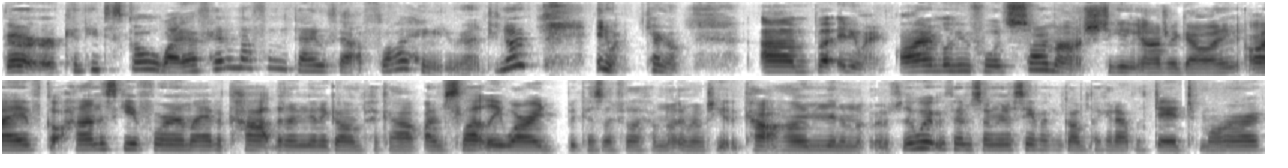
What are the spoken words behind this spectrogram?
Grr, can he just go away? I've had enough of a day without a fly hanging around, you know? Anyway, carry on. Um, but anyway, I'm looking forward so much to getting RJ going. I've got harness gear for him. I have a cart that I'm going to go and pick up. I'm slightly worried because I feel like I'm not going to be able to get the cart home and then I'm not going to be able to work with him. So I'm going to see if I can go and pick it up with Dad tomorrow.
